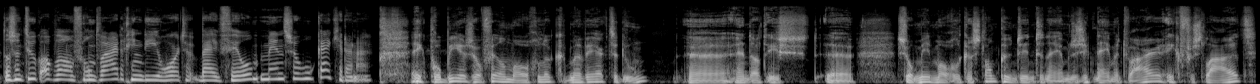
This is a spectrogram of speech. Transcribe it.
Dat is natuurlijk ook wel een verontwaardiging die je hoort bij veel mensen. Hoe kijk je daarnaar? Ik probeer zoveel mogelijk mijn werk te doen. Uh, en dat is uh, zo min mogelijk een standpunt in te nemen. Dus ik neem het waar, ik versla het.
